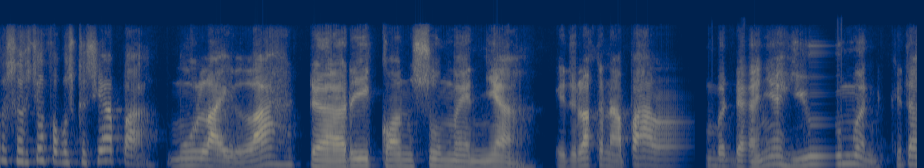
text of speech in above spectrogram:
Terus harusnya fokus ke siapa? Mulailah dari konsumennya. Itulah kenapa bedanya human. Kita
